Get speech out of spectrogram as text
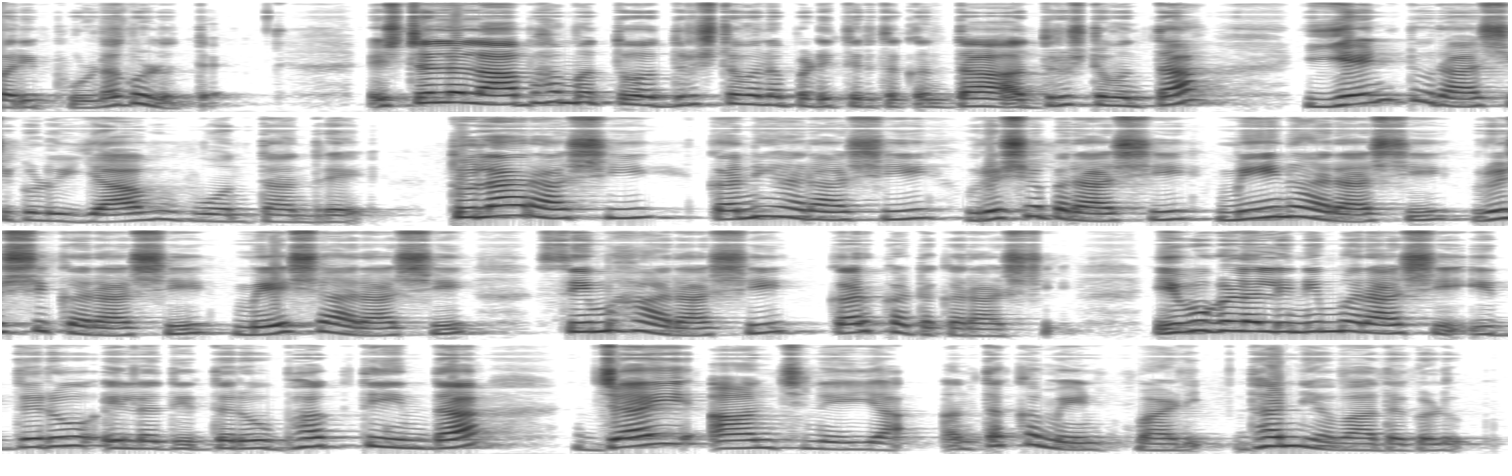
ಪರಿಪೂರ್ಣಗೊಳ್ಳುತ್ತೆ. ಇಷ್ಟೆಲ್ಲ ಲಾಭ ಮತ್ತು ಅದೃಷ್ಟವನ್ನು ಪಡಿತಿರ್ತಕ್ಕಂಥ ಅದೃಷ್ಟವಂತ ಎಂಟು ರಾಶಿಗಳು ಯಾವುವು ಅಂತ ಅಂದರೆ ತುಲಾ ರಾಶಿ, ಕನ್ಯಾ ರಾಶಿ, ವೃಷಭ ರಾಶಿ, ಮೀನ ರಾಶಿ, ವೃಶ್ಚಿಕ ರಾಶಿ, ಮೇಷ ರಾಶಿ, ಸಿಂಹ ರಾಶಿ, ಕರ್ಕಟಕ ರಾಶಿ. ಇವುಗಳಲ್ಲಿ ನಿಮ್ಮ ರಾಶಿ ಇದ್ದರೂ ಇಲ್ಲದಿದ್ದರೂ ಭಕ್ತಿಯಿಂದ ಜೈ ಆಂಜನೇಯ ಅಂತ ಕಮೆಂಟ್ ಮಾಡಿ. ಧನ್ಯವಾದಗಳು.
